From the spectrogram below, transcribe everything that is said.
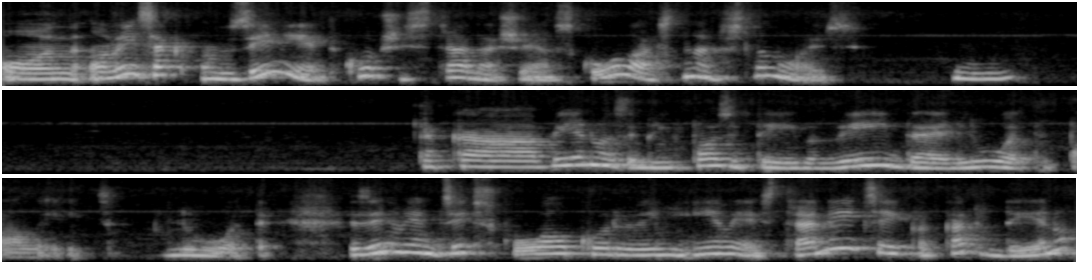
Un, un viņi saka, un ziniet, kopš es strādāju šajā skolā, es neesmu slimojusi. Mm. Tā kā viennozīmīgi pozitīva vide ļoti palīdz. Ļoti. Es zinu vienu citu skolu, kur viņi ievies tradīciju, ka katru dienu,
